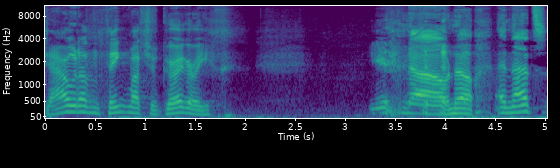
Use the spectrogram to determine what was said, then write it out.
Daryl doesn't think much of Gregory. yeah, No, no, and that's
